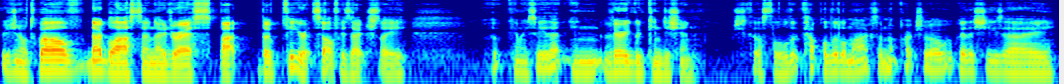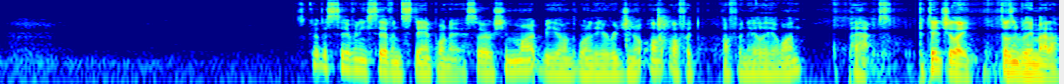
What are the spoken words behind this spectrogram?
Original 12. No blaster, no dress. But the figure itself is actually... Oh, can we see that? In very good condition. She's got a couple of little marks. I'm not quite sure whether she's a... It's got a 77 stamp on her. So she might be on one of the original... Off, a, off an earlier one. Perhaps. Potentially. Doesn't really matter.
